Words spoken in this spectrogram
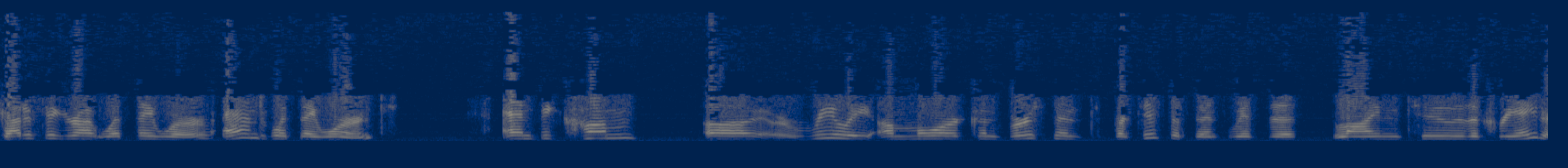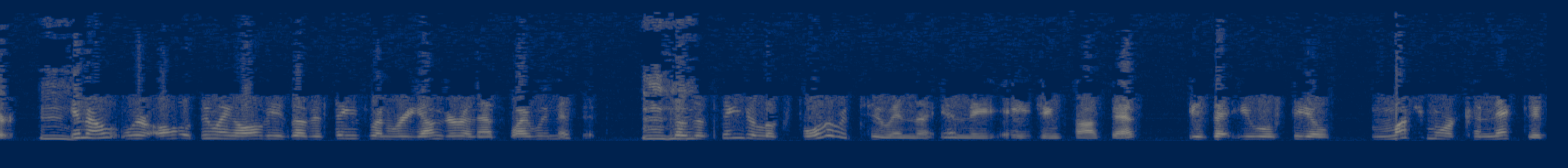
try to figure out what they were and what they weren't, and become uh, really a more conversant participant with the line to the creator. Mm. You know, we're all doing all these other things when we're younger, and that's why we miss it. Mhm. So the thing to look forward to in the in the aging process is that you will feel much more connected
